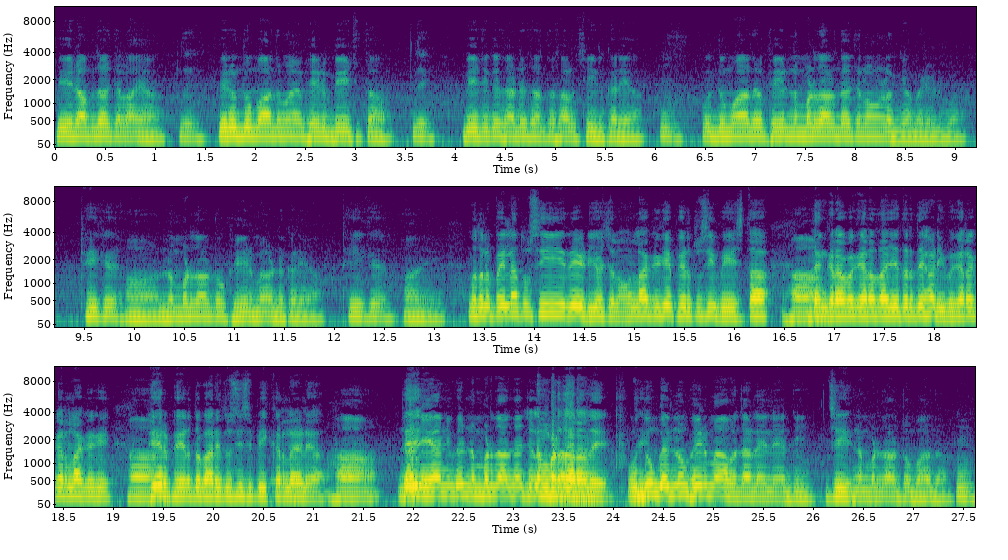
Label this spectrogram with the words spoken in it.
ਫਿਰ ਆਪਦਾ ਚਲਾਇਆ। ਜੀ। ਫਿਰ ਉਸ ਤੋਂ ਬਾਅਦ ਮੈਂ ਫਿਰ ਵੇਚਤਾ। ਜੀ। ਵੇਚ ਕੇ 7.5 ਸਾਲ ਸੀਲ ਕਰਿਆ। ਉਸ ਤੋਂ ਬਾਅਦ ਫਿਰ ਨੰਬਰਦਾਰ ਦਾ ਚਲਾਉਣ ਲੱਗਿਆ ਮੈਂ ਰੇਡੀਓ। ਠੀਕ ਹੈ। ਹਾਂ ਨੰਬਰਦਾਰ ਤੋਂ ਫਿਰ ਮੈਂ ਅੱਡ ਕਰਿਆ। ਠੀਕ ਹੈ। ਹਾਂਜੀ। ਮਤਲਬ ਪਹਿਲਾਂ ਤੁਸੀਂ ਰੇਡੀਓ ਚਲਾਉਣ ਲੱਗ ਗਏ ਫਿਰ ਤੁਸੀਂ ਵੇਚਤਾ ਡੰਗਰਾ ਵਗੈਰਾ ਦਾ ਜਿੱਧਰ ਦਿਹਾੜੀ ਵਗੈਰਾ ਕਰਨ ਲੱਗ ਗਏ। ਫਿਰ ਫਿਰ ਦੁਬਾਰੇ ਤੁਸੀਂ ਸਪੀਕਰ ਲੈ ਲਿਆ। ਹਾਂ। ਨਾ ਲਿਆ ਨਹੀਂ ਫਿਰ ਨੰਬਰਦਾਰ ਦਾ ਨੰਬਰਦਾਰਾਂ ਦੇ। ਉਦੋਂ ਗੱਲੋਂ ਫਿਰ ਮੈਂ ਆਪਦਾ ਲੈ ਲਿਆ ਦੀ ਜੀ। ਨੰਬਰਦਾਰ ਤੋਂ ਬਾਅਦ। ਹੂੰ।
